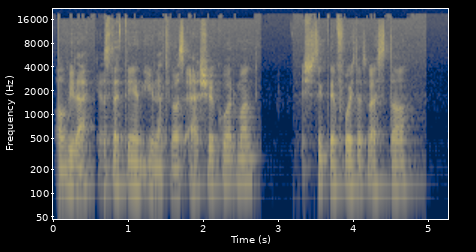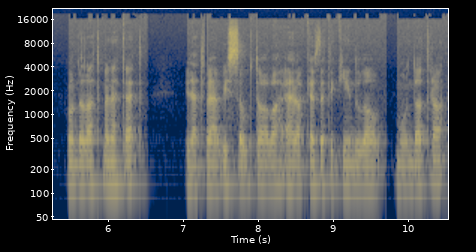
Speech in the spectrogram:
a világ kezdetén, illetve az első korban, és szintén folytatva ezt a gondolatmenetet, illetve visszautalva erre a kezdeti kiinduló mondatra,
